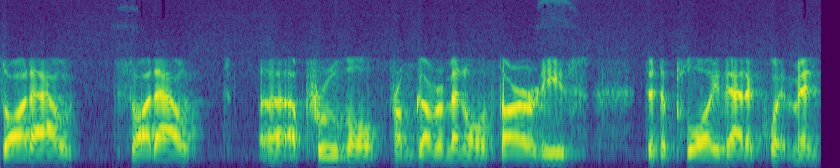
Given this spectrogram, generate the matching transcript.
sought out sought out uh, approval from governmental authorities to deploy that equipment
